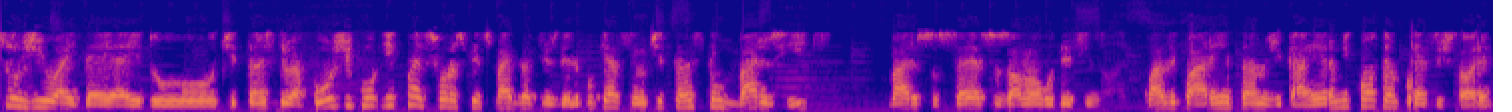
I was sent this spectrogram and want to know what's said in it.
surgiu a ideia aí do Titãs Trio Acústico e quais foram os principais desafios dele? Porque assim, o Titãs tem vários hits, vários sucessos ao longo desses quase 40 anos de carreira. Me conta um pouco essa história.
